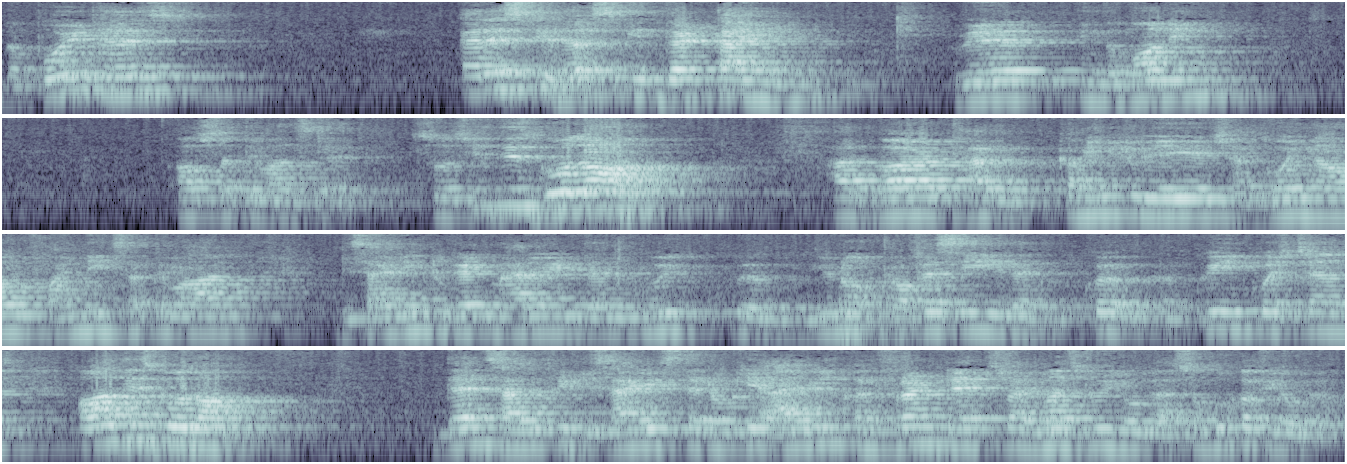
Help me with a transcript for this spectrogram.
The poet has arrested us in that time where in the morning of Satyavan's death. So see this goes on. Her birth, her coming to age, her going out, finding Satyavan, deciding to get married, then um, you know prophecy, then uh, queen questions, all this goes on. Then Savitri decides that okay, I will confront death, so I must do yoga. So book of yoga.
